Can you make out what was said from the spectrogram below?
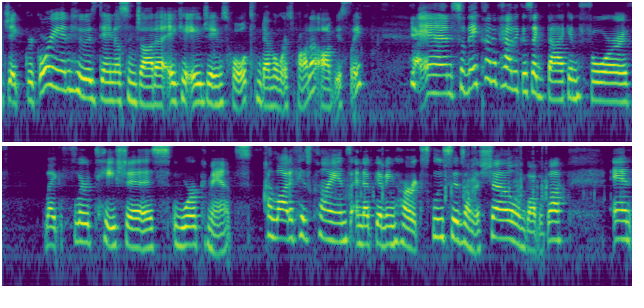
jake gregorian who is daniel sunjata aka james holt from devil wears prada obviously Yeah. and so they kind of had like this like back and forth like flirtatious workmance. A lot of his clients end up giving her exclusives on the show and blah blah blah. And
